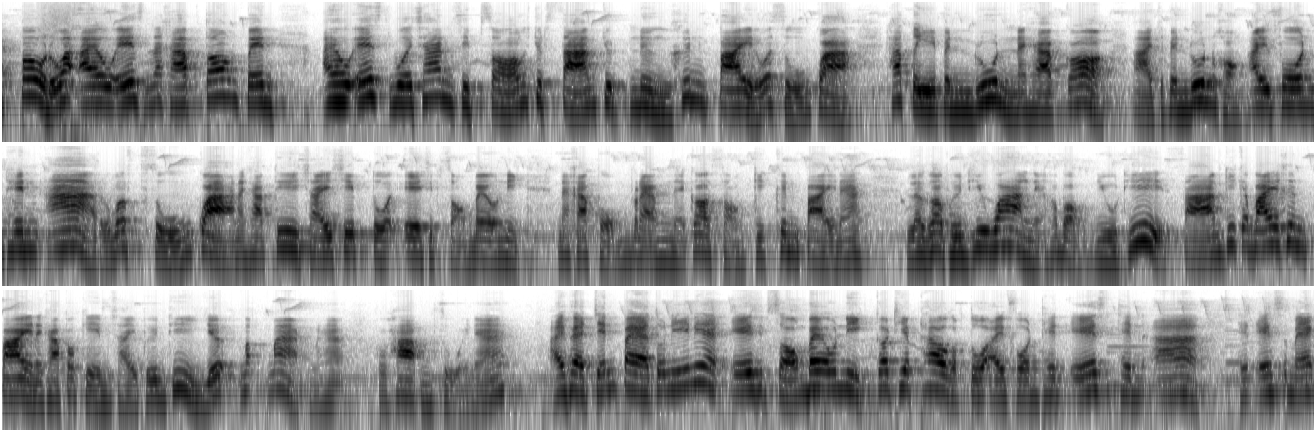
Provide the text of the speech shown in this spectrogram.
Apple หรือว่า iOS นะครับต้องเป็น iOS เวอร์ชัน12.3.1 ขึ้นไปหรือว่าสูงกว่า ถ้าตีเป็นรุ่นนะครับ ก็อาจจะเป็นรุ่นของ iPhone 10R หรือว่าสูงกว่านะครับ ที่ใช้ชิปตัว A12 Bionic นะครับผมแรมเนี่ยก็2กิกขึ้นไปนะแล้วก็พื้นที่ว่างเนี่ยเขาบอกอยู่ที่3กิกะไบต์ขึ้นไปนะครับ เพราะเกมใช้พื้นที่เยอะมาก ๆ นะฮะเพราะภาพมันสวยนะ iPad Gen 8 ตัวนี้เนี่ย A12 Bionic ก็เทียบเท่ากับตัว iPhone 10s 10R 10s Max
